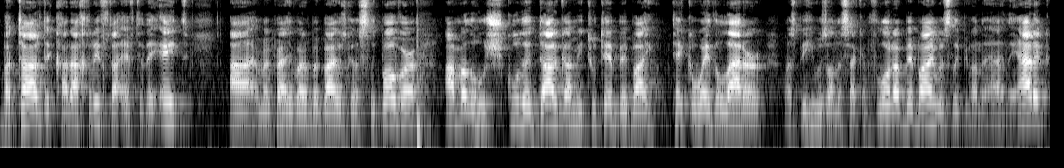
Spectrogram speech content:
Batar de Karach Rifta after they ate. uh, my Rabbi Bebai was going to sleep over. Amar lahu shkule darga mitute Bebai. Take away the ladder. Must be he was on the second floor. Rabbi Bebai was sleeping on the, in the attic.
